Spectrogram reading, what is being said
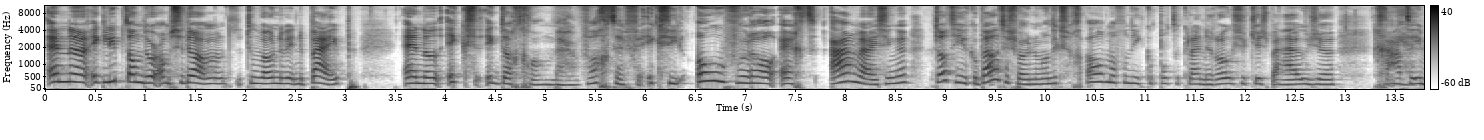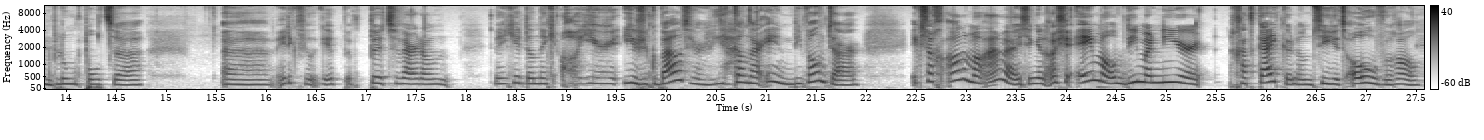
En eh, ik liep dan door Amsterdam, want toen woonden we in de Pijp. En dan, ik, ik dacht gewoon, maar wacht even. Ik zie overal echt aanwijzingen dat hier kabouters wonen. Want ik zag allemaal van die kapotte kleine roostertjes bij huizen. Gaten Ja. in bloempotten. eh, weet ik veel, ik- een put waar dan... Weet je, dan denk je, oh, hier, hier is een kabouter. Die Ja. kan daarin, die woont daar. Ik zag allemaal aanwijzingen. En als je eenmaal op die manier gaat kijken, dan zie je het overal.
